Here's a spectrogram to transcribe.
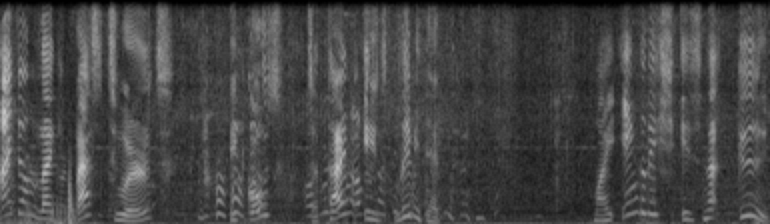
I don't like bus tours because the time is limited. My English is not good.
